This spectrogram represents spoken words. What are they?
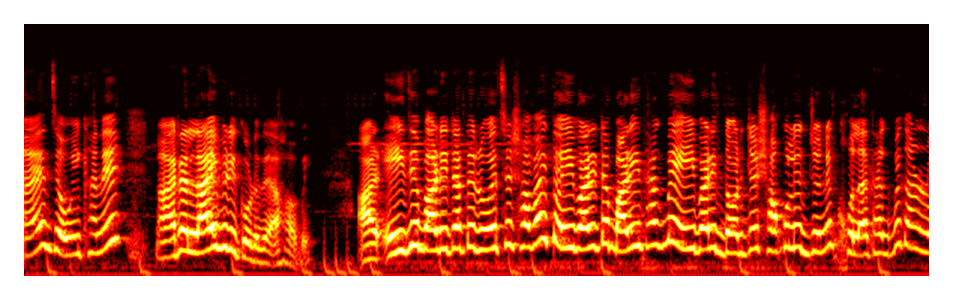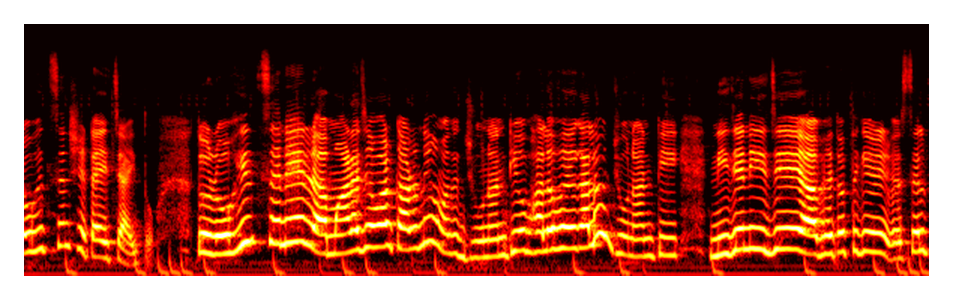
নেয় যে ওইখানে একটা লাইব্রেরি করে দেওয়া হবে। আর এই যে বাড়িটাতে রয়েছে সবাই, তো এই বাড়িটা বাড়ি থাকবে, এই বাড়ির দরজা সকলের জন্য খোলা থাকবে, কারণ রোহিত সেন সেটাই চাইতো। তো রোহিত সেনের মারা যাওয়ার কারণে আমাদের জুন আন্টিও ভালো হয়ে গেল। জুন আন্টি নিজে নিজে ভেতর থেকে সেলফ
